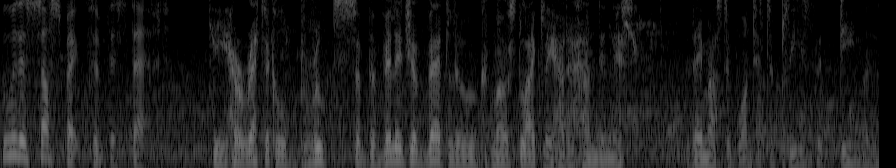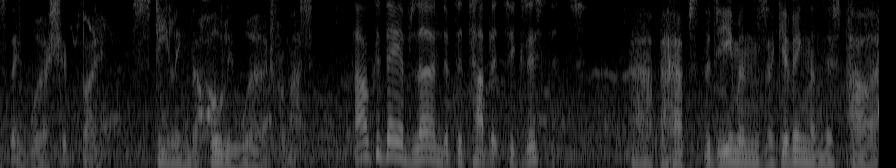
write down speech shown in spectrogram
Who are the suspects of this theft? The heretical brutes of the village of Vedlug most likely had a hand in this. They must have wanted to please the demons they worship by stealing the holy word from us. How could they have learned of the tablet's existence? Ah, perhaps the demons are giving them this power.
